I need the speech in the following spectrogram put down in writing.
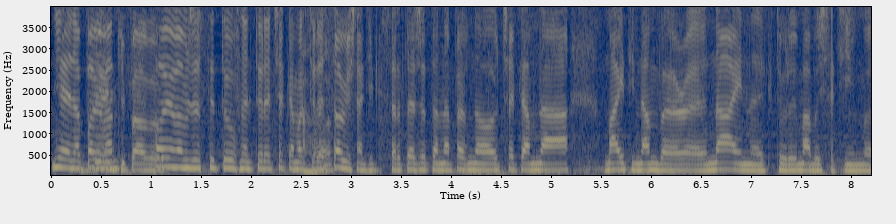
Nie, no powiem, Dzięki, wam, Paweł. powiem wam, że z tytułów, na które czekam, a które Aha. są już na Kickstarterze, to na pewno czekam na Mighty Number 9, który ma być takim e,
